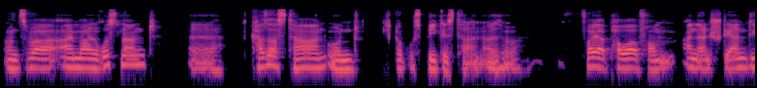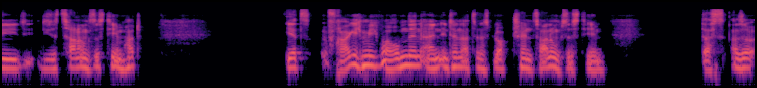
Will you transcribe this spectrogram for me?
Und zwar einmal Russland, äh, Kasachstan und ich glaube Usbekistan. Also Feuerpower vom anderen Stern, die, die dieses Zahlungssystem hat. Jetzt frage ich mich, warum denn ein internationales Blockchain-Zahlungssystem? Das also,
